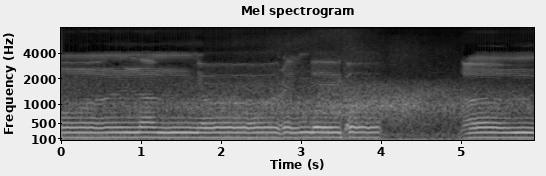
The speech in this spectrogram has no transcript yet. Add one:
Nam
